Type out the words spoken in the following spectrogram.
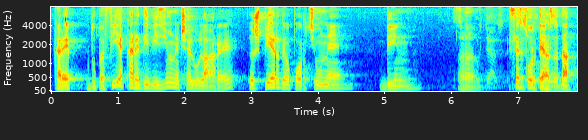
care, după fiecare diviziune celulare, își pierde o porțiune din... Uh, se scurtează, da,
